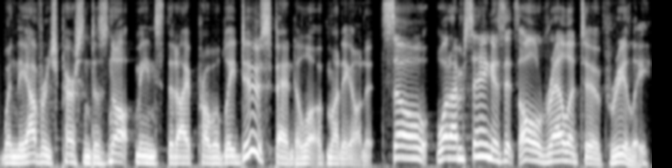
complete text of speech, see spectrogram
when the average person does not means that I probably do spend a lot of money on it. So what I'm saying is it's all relative, really.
